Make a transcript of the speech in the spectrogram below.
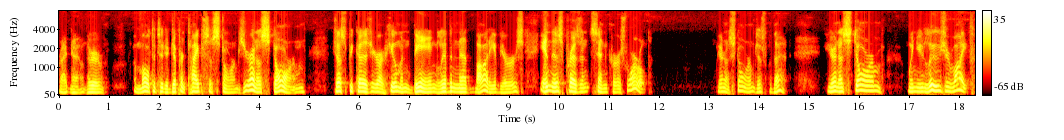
right now. There a multitude of different types of storms. You're in a storm just because you're a human being living in that body of yours in this present sin cursed world. You're in a storm just with that. You're in a storm when you lose your wife.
